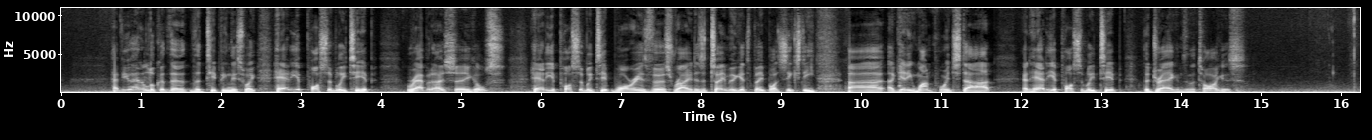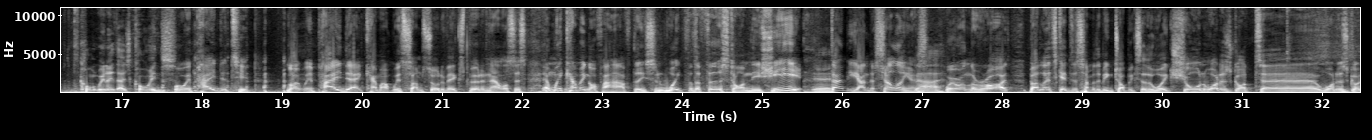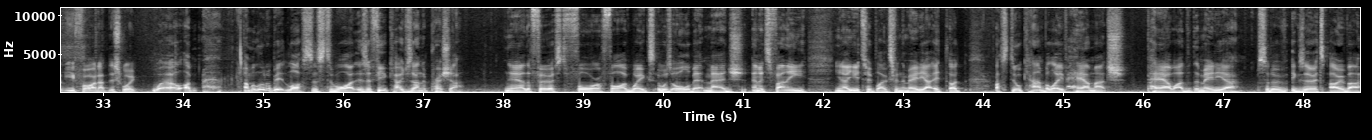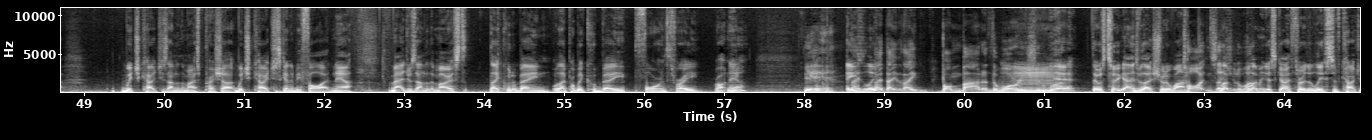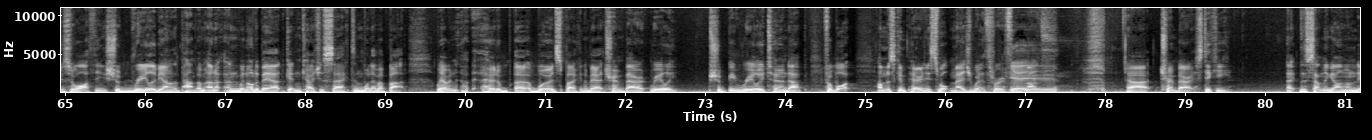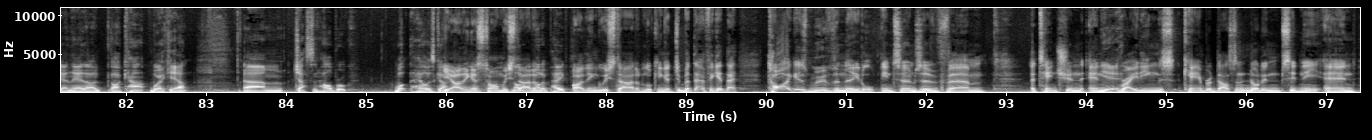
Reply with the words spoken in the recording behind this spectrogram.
Have you had a look at the, the tipping this week? How do you possibly tip Rabbitohs Sea Eagles? How do you possibly tip Warriors versus Raiders? A team who gets beat by 60 uh, are getting one point start. And how do you possibly tip the Dragons and the Tigers? Co- We need those coins. Well, we're paid to tip. Like we're paid to come up with some sort of expert analysis, and we're coming off a half decent week for the first time this year. Yeah. Don't be underselling us. No. We're on the rise. But let's get to some of the big topics of the week. Sean, what has got uh, what has got you fired up this week? Well, I'm, I'm a little bit lost as to why. There's a few coaches under pressure. Now, the first four or five weeks, it was all about Madge. And it's funny, you know, you two blokes are in the media. It, I, I still can't believe how much power that the media sort of exerts over which coach is under the most pressure, which coach is going to be fired. Now, Madge was under the most. They could have been, well, they probably could be four and three right now. Yeah. Easily. They, they, they bombarded the Warriors. Mm. won. Yeah, there was two games where they should have won. Titans they let, should have won. Let me just go through the list of coaches who I think should really be under the pump. And, and we're not about getting coaches sacked and whatever, but we haven't heard a, a word spoken about Trent Barrett. Really, should be really turned up for what I'm just comparing this to what Madge went through for Yeah, a yeah, month. Uh, Trent Barrett, sticky. Uh, There's something going on down there that I, I can't work out. Um, Justin Holbrook, what the hell is going on? Yeah, I think there? it's time we Not- started. Not, a peep. I think we started looking at. But don't forget that Tigers move the needle in terms of um, attention and Yeah. ratings. Canberra doesn't, not in Sydney, and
